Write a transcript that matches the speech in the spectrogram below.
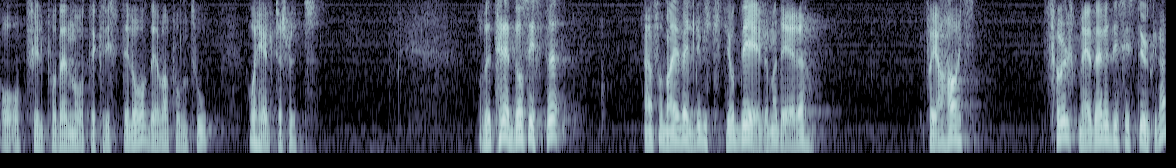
og oppfyll på den måte Kristi lov. Det var punkt to. Og helt til slutt. Og det tredje og siste er for meg veldig viktig å dele med dere. For jeg har følt med dere de siste ukene.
